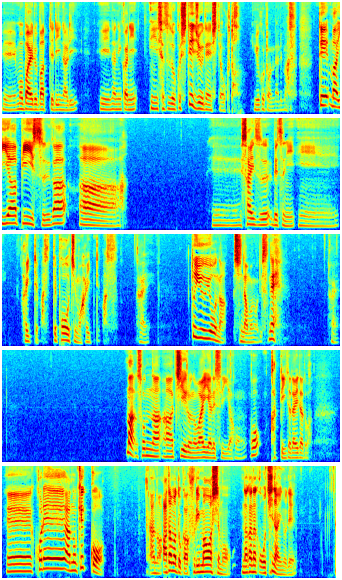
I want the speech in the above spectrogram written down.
えー、モバイルバッテリーなり、え何かに接続して充電しておくということになります。で、まあ、イヤーピースがあ、えー、サイズ別に入ってます。で、ポーチも入ってます。はい。というような品物ですね。はいまあそんなチーロのワイヤレスイヤホンを買っていただいたと。えー、これあの結構あの頭とか振り回してもなかなか落ちないので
